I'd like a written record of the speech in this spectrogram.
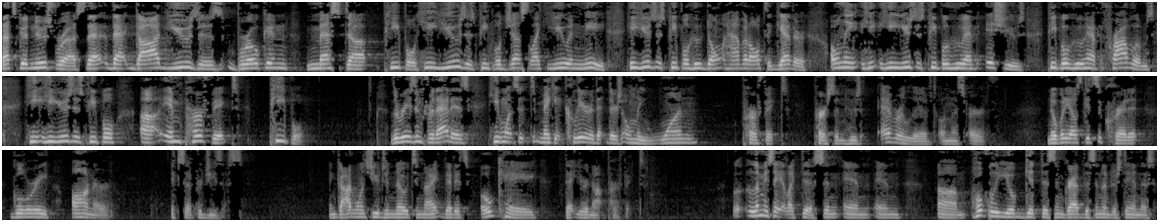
That's good news for us that, that God uses broken, messed up people. He uses people just like you and me. He uses people who don't have it all together. Only he, he uses people who have issues, people who have problems. He, he uses people, uh, imperfect people. The reason for that is he wants it to make it clear that there's only one perfect person who's ever lived on this earth. Nobody else gets the credit, glory, honor except for Jesus. And God wants you to know tonight that it's okay that you're not perfect. L- let me say it like this, and and and um, hopefully you'll get this and grab this and understand this.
